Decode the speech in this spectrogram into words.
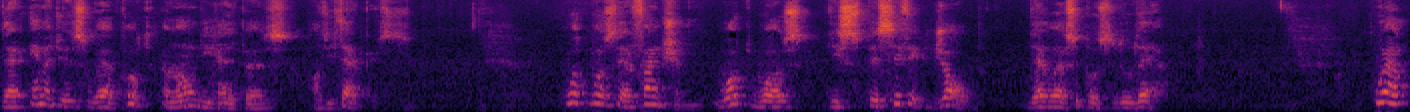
their images were put among the helpers of the therapists? What was their function? What was the specific job they were supposed to do there? Well,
